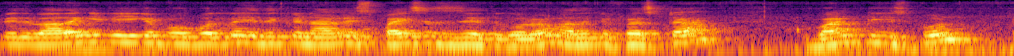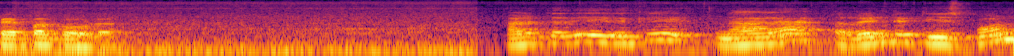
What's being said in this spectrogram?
இப்போ இது வதங்கிட்டு ஈக்க போகிறதுல இதுக்கு நாங்கள் ஸ்பைசஸ் சேர்த்துக்கிறோம் அதுக்கு ஃபர்ஸ்ட்டாக ஒன் டீஸ்பூன் பெப்பர் பவுடர் அடுத்தது இதுக்கு நாங்கள் ரெண்டு டீஸ்பூன்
